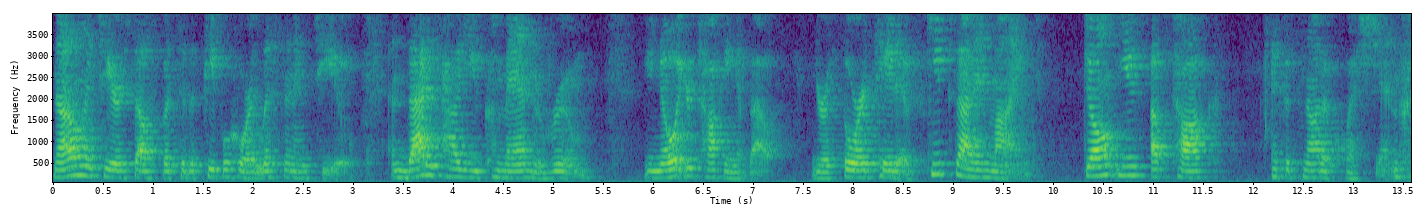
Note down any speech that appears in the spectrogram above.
not only to yourself, but to the people who are listening to you. And that is how you command a room. You know what you're talking about. You're authoritative. Keep that in mind. Don't use up talk if it's not a question.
